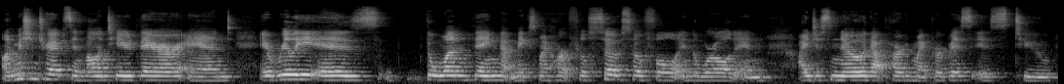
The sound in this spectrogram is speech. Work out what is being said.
on mission trips and volunteered there, and it really is the one thing that makes my heart feel so, so full in the world. And I just know that part of my purpose is to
